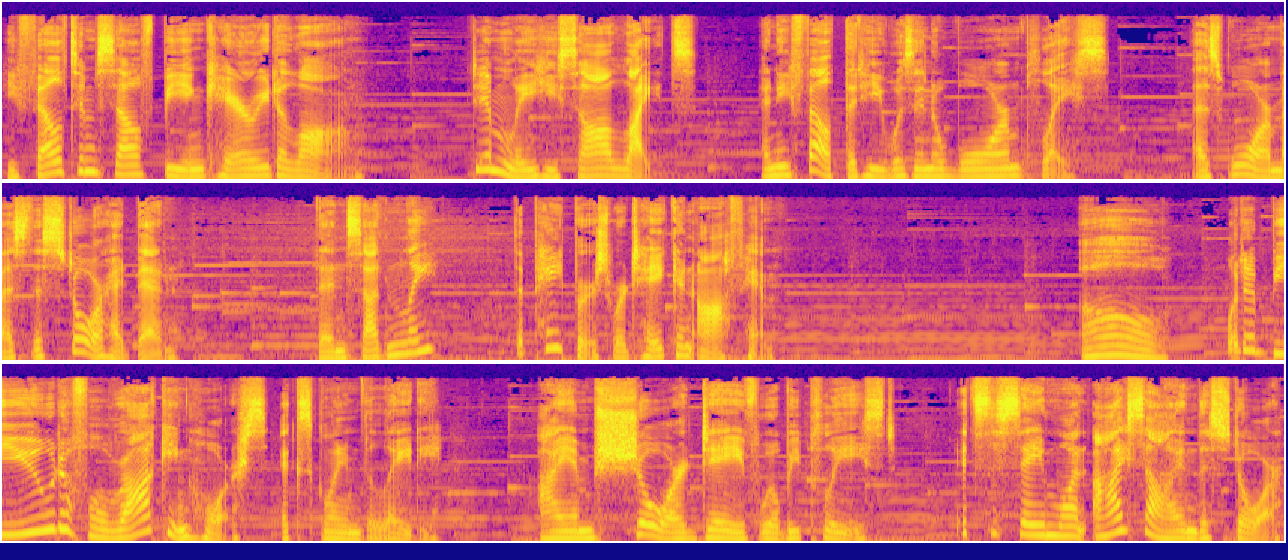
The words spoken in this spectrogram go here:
He felt himself being carried along. Dimly, he saw lights, and he felt that he was in a warm place as warm as the store had been. Then suddenly, the papers were taken off him. Oh, what a beautiful rocking horse! exclaimed the lady. I am sure Dave will be pleased. It's the same one I saw in the store.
